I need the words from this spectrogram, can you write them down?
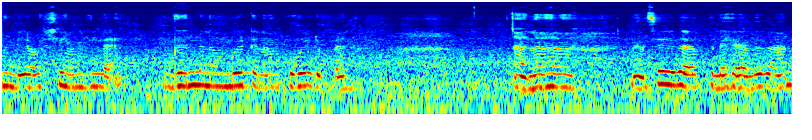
வேண்டிய அவசியம் இல்லை. வெளில நான் வீட்டை நான் போயிருப்பேன். ஆனால் நான் செய்த பிள்ளைகள் அதுதான்.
